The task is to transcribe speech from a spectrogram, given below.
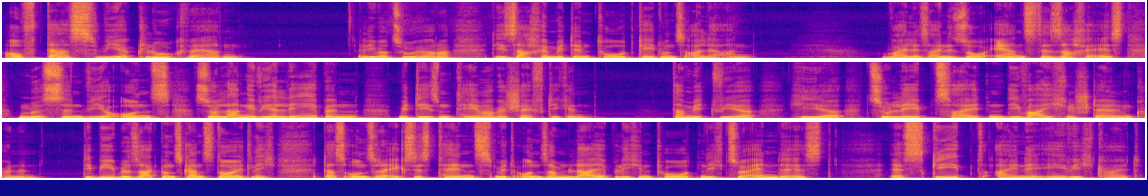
auf dass wir klug werden. Lieber Zuhörer, die Sache mit dem Tod geht uns alle an. Weil es eine so ernste Sache ist, müssen wir uns, solange wir leben, mit diesem Thema beschäftigen, damit wir hier zu Lebzeiten die Weichen stellen können. Die Bibel sagt uns ganz deutlich, dass unsere Existenz mit unserem leiblichen Tod nicht zu Ende ist. Es gibt eine Ewigkeit.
